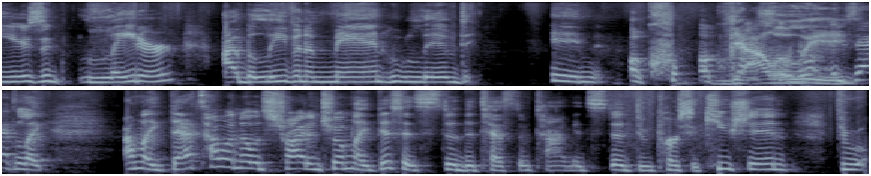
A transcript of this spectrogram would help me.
years later, I believe in a man who lived in acro- across Galilee. world. Exactly. Like I'm like, that's how I know it's tried and true. I'm like, this has stood the test of time. It stood through persecution, through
